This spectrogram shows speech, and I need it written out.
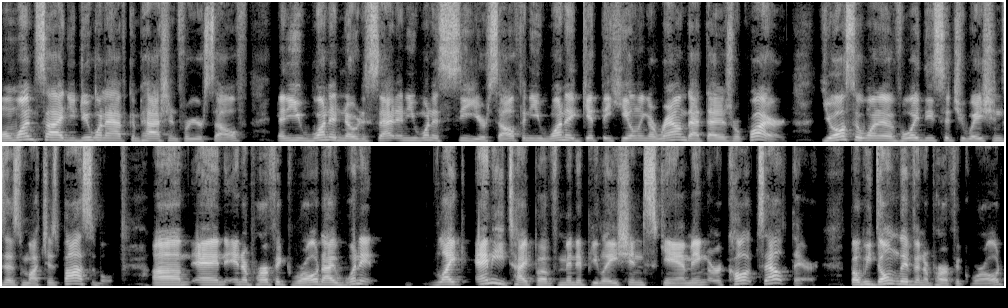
on one side, you do want to have compassion for yourself and you want to notice that and you want to see yourself and you want to get the healing around that that is required. You also want to avoid these situations as much as possible. Um, and in a perfect world, I wouldn't like any type of manipulation, scamming, or cults out there. But we don't live in a perfect world.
